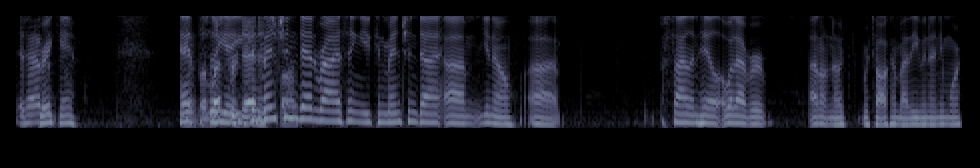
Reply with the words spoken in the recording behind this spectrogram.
It happens. great game. Yeah, And but so yeah, you can mention fun. Dead Rising. You can mention, Di- um, you know, uh, Silent Hill, or whatever. I don't know what we're talking about even anymore.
